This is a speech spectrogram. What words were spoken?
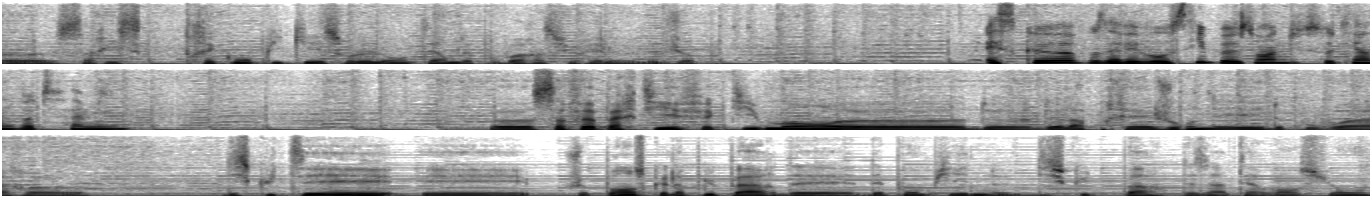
euh, ça risque très compliqué sur le long terme de pouvoir assurer le job. Est-ce que vous avez aussi besoin du soutien de votre famille? Euh, ça fait partie effectivement euh, de, l'après-journée, de pouvoir euh, discuter. Et je pense que la plupart des, pompiers ne discutent pas des interventions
